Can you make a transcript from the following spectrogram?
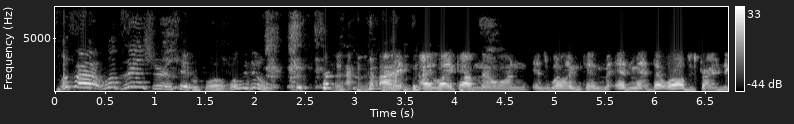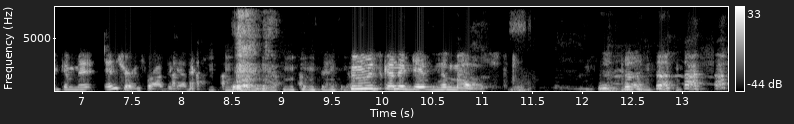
What's our, what's the insurance hitting for? What we doing? I, I like how no one is willing to admit that we're all just trying to commit insurance fraud together. Who's going to give the most?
